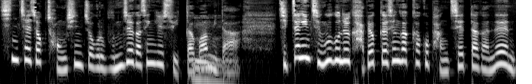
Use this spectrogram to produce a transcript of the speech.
신체적, 정신적으로 문제가 생길 수 있다고 음. 합니다. 직장인 증후군을 가볍게 생각하고 방치했다가는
